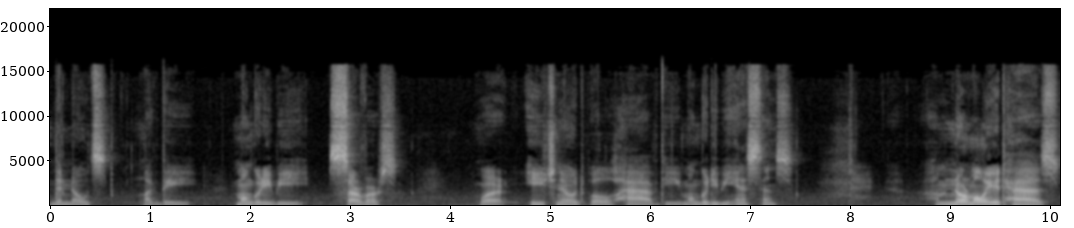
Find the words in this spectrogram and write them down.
the nodes like the MongoDB servers where each node will have the MongoDB instance. Um, normally it has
